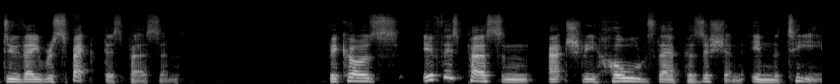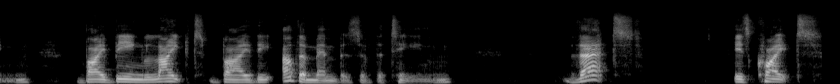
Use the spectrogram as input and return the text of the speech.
Do they respect this person? Because if this person actually holds their position in the team by being liked by the other members of the team, that is quite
